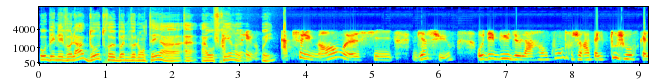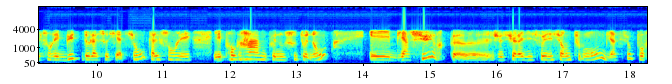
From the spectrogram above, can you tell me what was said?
au bénévolat d'autres bonnes volontés à, à, offrir. Absolument. Oui. Absolument. Euh, si, bien sûr. Au début de la rencontre, je rappelle toujours quels sont les buts de l'association, quels sont les, les programmes que nous soutenons Et bien sûr que je suis à la disposition de tout le monde, bien sûr, pour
